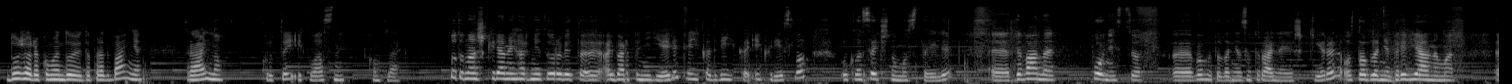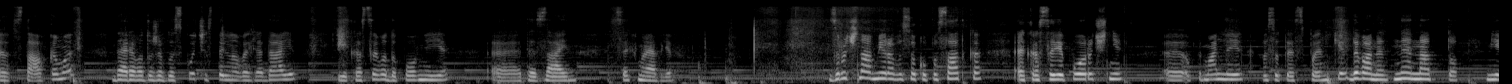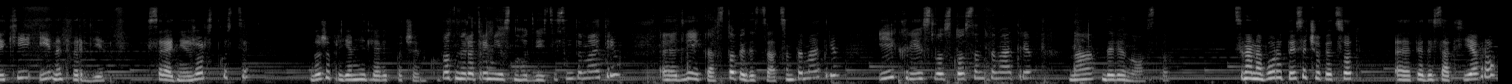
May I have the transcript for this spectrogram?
Дуже рекомендую до придбання. Реально крутий і класний комплект. Тут у нас шкіряний гарнітур від е, Альберто Нієрі, трійка, двійка і крісло у класичному стилі. Е, Дивани повністю виготовлені з натуральної шкіри, оздоблені дерев'яними вставками. Дерево дуже блискуче, стильно виглядає і красиво доповнює дизайн цих меблів. Зручна в міра високопосадка, е, красиві поручні, е, оптимальної висоти спинки. Дивани не надто м'які і не тверді, середньої жорсткості, дуже приємні для відпочинку. Розміри тримісного 200 см, е, двійка 150 см і крісло 100 см на 90 Ціна набору 1550 євро.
